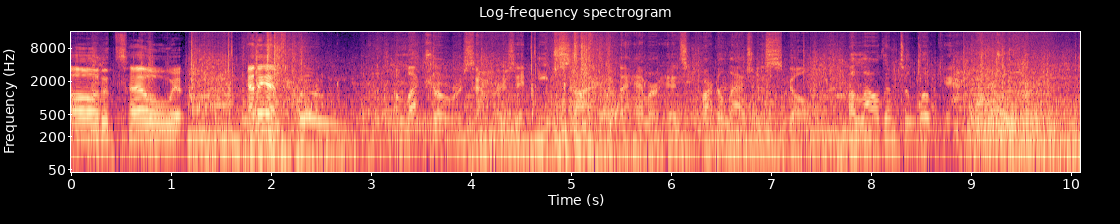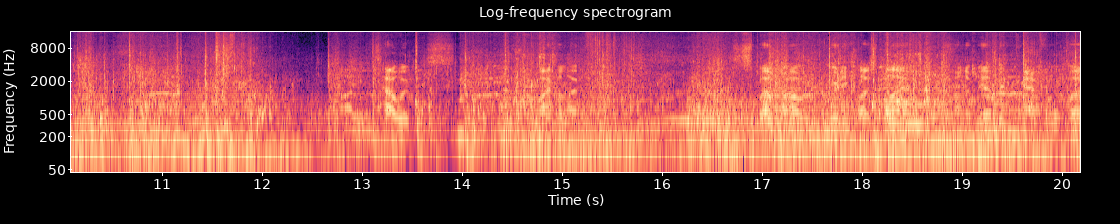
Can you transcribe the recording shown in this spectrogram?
Oh, oh, the tail whip. And again. Electroreceptors at each side of the hammerhead's cartilaginous skull allow them to locate potential prey. Uh, the tail whip is quite a lot. Sperm whale really close by. Trying to be a bit careful, but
